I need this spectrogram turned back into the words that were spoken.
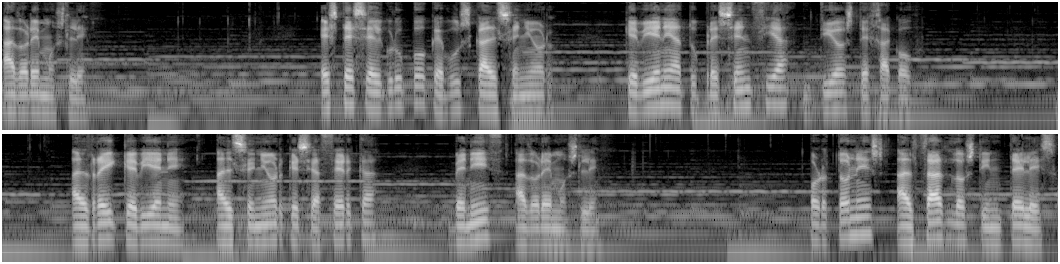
adorémosle. Este es el grupo que busca al Señor, que viene a tu presencia, Dios de Jacob. Al Rey que viene, al Señor que se acerca, venid, adorémosle. Portones, alzad los tinteles,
